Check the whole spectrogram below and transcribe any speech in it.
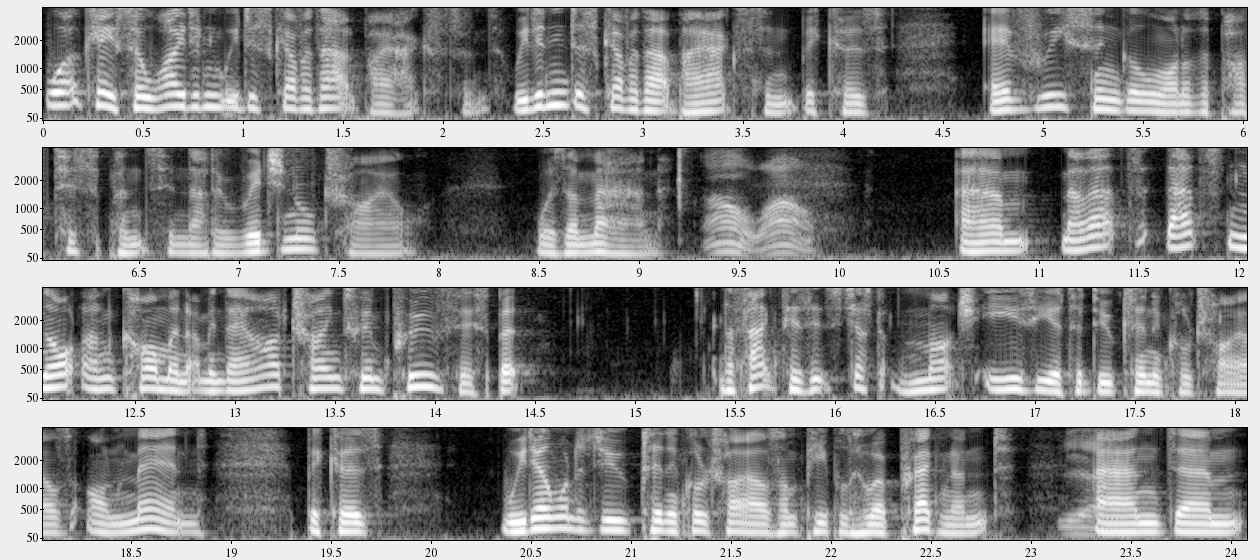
Well, okay, so why didn't we discover that by accident? We didn't discover that by accident because every single one of the participants in that original trial was a man. Oh, wow. Um, now, that's, that's not uncommon. I mean, they are trying to improve this, but the fact is, it's just much easier to do clinical trials on men because we don't want to do clinical trials on people who are pregnant yeah. And um,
